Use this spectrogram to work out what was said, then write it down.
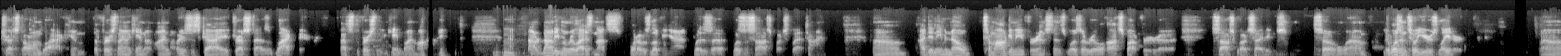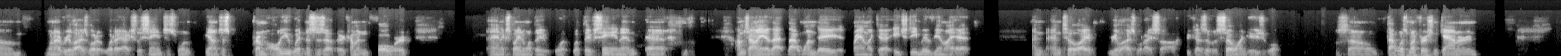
dressed all in black, and the first thing that came to my mind: Why is this guy dressed as a black bear? That's the first thing that came to my mind. Hmm. Not, not even realizing that's what I was looking at was a was a Sasquatch at that time. Um, I didn't even know Temagami, for instance, was a real hotspot for uh, Sasquatch sightings. So um, it wasn't until years later um, when I realized what what I actually seen. Just when you know, just from all you witnesses out there coming forward and explaining what they what what they've seen, and uh, I'm telling you that that one day it ran like a HD movie in my head, and until I realized what I saw because it was so unusual. So that was my first encounter, and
